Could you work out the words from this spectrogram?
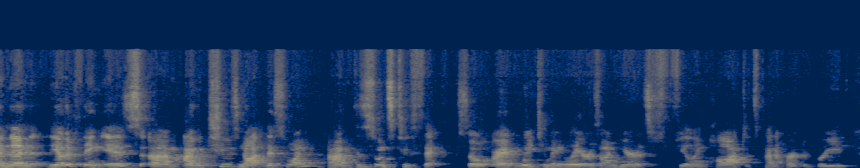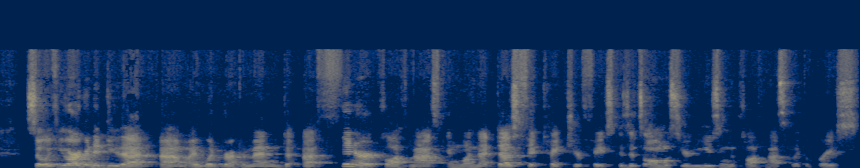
And then the other thing is um, I would choose not this one um, because this one's too thick. So I have way too many layers on here. It's feeling hot. It's kind of hard to breathe. So if you are going to do that, um, I would recommend a thinner cloth mask and one that does fit tight to your face because it's almost you're using the cloth mask like a brace.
